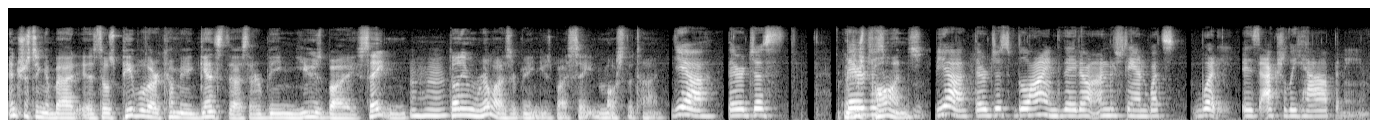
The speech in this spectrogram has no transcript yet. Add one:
interesting about it is those people that are coming against us that are being used by Satan Mm-hmm. don't even realize they're being used by Satan most of the time. Yeah, they're just They're, They're just, just- pawns. yeah, they're just blind. They don't understand what's what is actually happening.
